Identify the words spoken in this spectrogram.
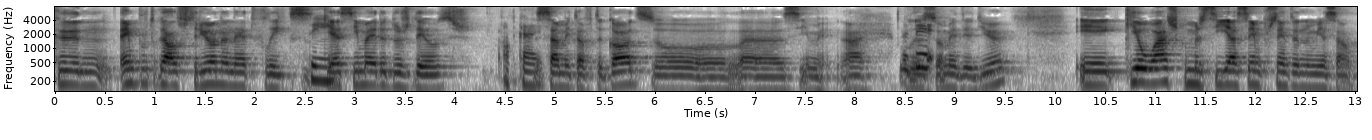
que em Portugal estreou na Netflix, Sim. que é A Cimeira dos Deuses. Ok. The Summit of the Gods ou La Cime... ah, Le é- Sommet de Dieu e que eu acho que merecia a 100% a nomeação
